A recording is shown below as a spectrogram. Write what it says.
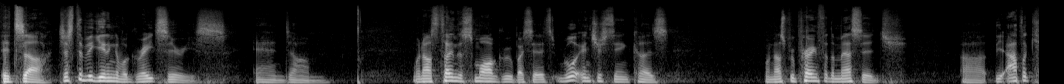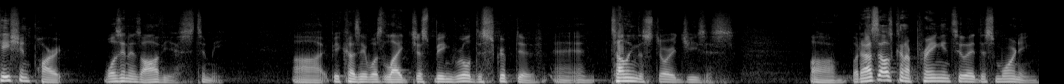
It's uh, just the beginning of a great series. And um, when I was telling the small group, I said it's real interesting because when I was preparing for the message, uh, the application part wasn't as obvious to me uh, because it was like just being real descriptive and, and telling the story of Jesus. Um, but as I was kind of praying into it this morning,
